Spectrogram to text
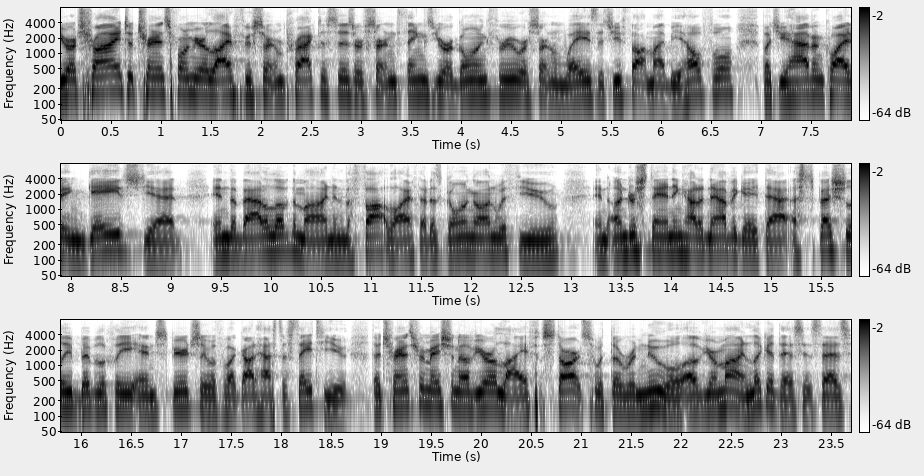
You are trying to transform your life through certain practices or certain things you are going through or certain ways that you thought might be helpful, but you haven't quite engaged yet in the battle of the mind and the thought life that is going on with you and understanding how to navigate that, especially biblically and spiritually with what God has to say to you. The transformation of your life starts with the renewal of your mind. Look at this. It says,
